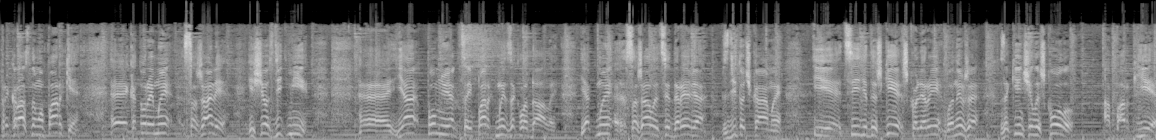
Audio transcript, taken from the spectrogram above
прекрасному парку, е, який ми сажали ще з дітьми. Е, Я пам'ятаю, як цей парк ми закладали, як ми сажали ці дерев'я з діточками. І ці діточки, школяри, вони вже закінчили школу, а парк є.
